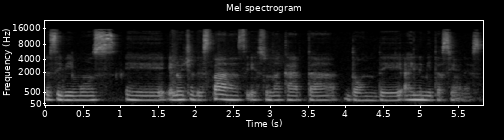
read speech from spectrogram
Recibimos eh, el ocho de espadas y es una carta donde hay limitaciones.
